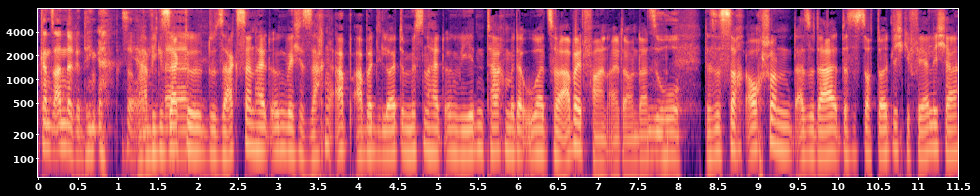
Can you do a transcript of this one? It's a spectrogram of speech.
ganz andere Dinge. So, ja, wie gesagt, äh, du, du sagst dann halt irgendwelche Sachen ab, aber die Leute müssen halt irgendwie jeden Tag mit der Uhr zur Arbeit fahren, Alter. Und dann, so. das ist doch auch schon, also da, das ist doch deutlich gefährlicher,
